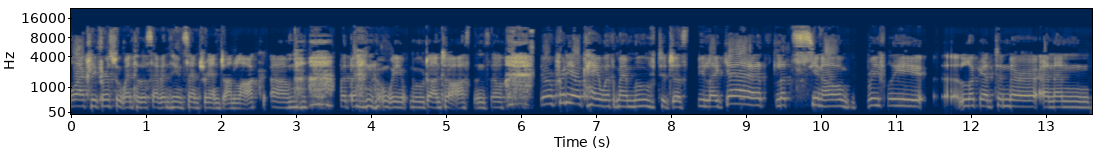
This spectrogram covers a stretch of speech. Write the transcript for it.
Well, actually, first we went to the 17th century and John Locke, um, but then we moved on to Austen. So they were pretty okay with my move to just be like, yeah, let's, let's you know, briefly uh, look at Tinder and then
